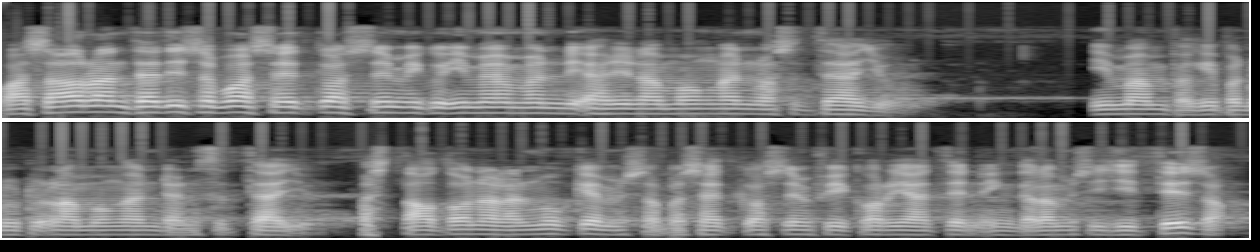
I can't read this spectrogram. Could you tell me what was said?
Wasaran dadi sapa Said Qasim iku imaman li ahli Lamongan wa Sedayu. Imam bagi penduduk Lamongan dan Sedayu. Pastautona lan mukim sapa Said Qasim fi qaryatin ing dalam siji desa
